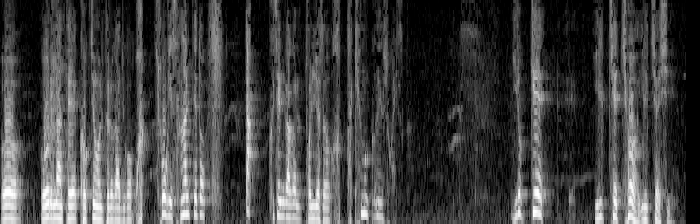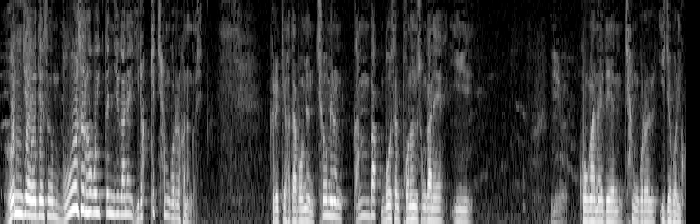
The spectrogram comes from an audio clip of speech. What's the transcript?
어 어른한테 걱정을 들어가지고 확 속이 상할 때도 딱 그 생각을 돌려서 어떻게 하면 꺼낼 수가 있을까? 이렇게 일체처 일처시 언제 어디서 무엇을 하고 있든지 간에 이렇게 참고를 하는 것입니다. 그렇게 하다 보면 처음에는 깜박 무엇을 보는 순간에 이, 이 공안에 대한 참고를 잊어버리고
